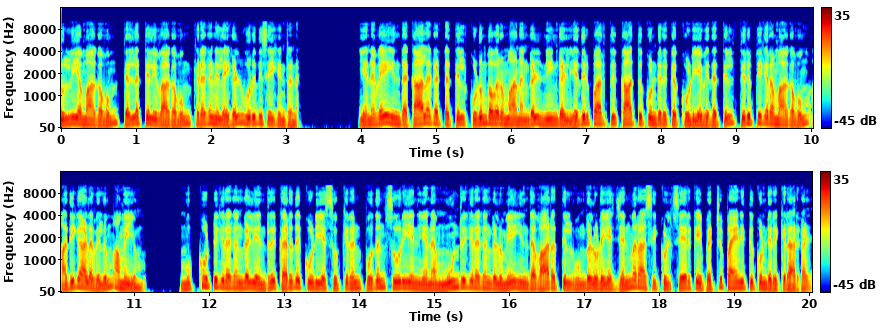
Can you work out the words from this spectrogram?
துல்லியமாகவும் தெள்ளத்தெளிவாகவும் கிரகநிலைகள் உறுதி செய்கின்றன. எனவே இந்த காலகட்டத்தில் குடும்ப வருமானங்கள் நீங்கள் எதிர்பார்த்து காத்து கொண்டிருக்கக்கூடிய விதத்தில் திருப்திகரமாகவும் அதிக அளவிலும் அமையும். முக்கூட்டு கிரகங்கள் என்று கருதக்கூடிய சுக்கிரன் புதன் சூரியன் என மூன்று கிரகங்களுமே இந்த வாரத்தில் உங்களுடைய ஜென்மராசிக்குள் சேர்க்கை பெற்று பயணித்துக் கொண்டிருக்கிறார்கள்.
